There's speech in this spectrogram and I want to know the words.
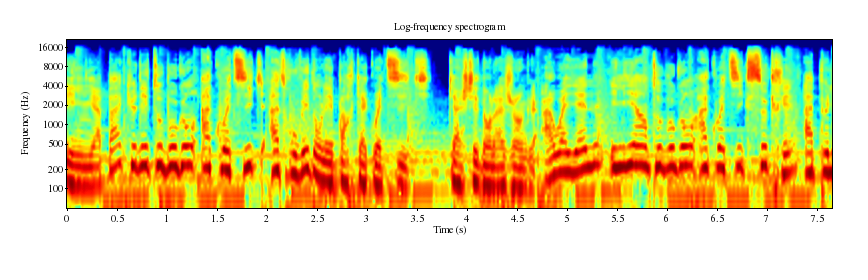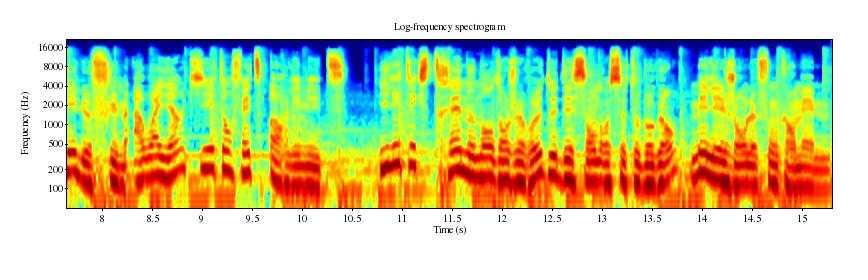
Il n'y a pas que des toboggans aquatiques à trouver dans les parcs aquatiques. Caché dans la jungle hawaïenne, il y a un toboggan aquatique secret appelé le flume hawaïen qui est en fait hors limite. Il est extrêmement dangereux de descendre ce toboggan, mais les gens le font quand même.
